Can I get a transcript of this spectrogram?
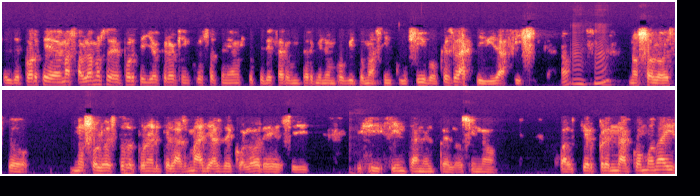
deporte, y además hablamos de deporte, y yo creo que incluso teníamos que utilizar un término un poquito más inclusivo, que es la actividad física, ¿no? No solo esto, no solo esto de ponerte las mallas de colores y, y cinta en el pelo, sino cualquier prenda cómoda y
